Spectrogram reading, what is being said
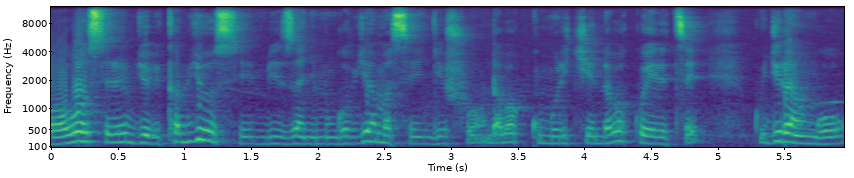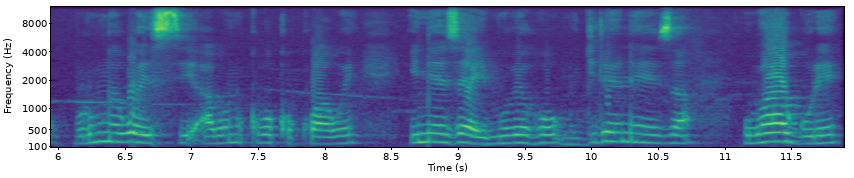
Aba bose rero ibyo bika byose mbizanye mu ngobyi y'amasengesho ndabakumurikiye ndabakweretse kugira ngo buri umwe wese abone ukuboko kwawe ineza yayimubeho mugirire neza ubagure.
